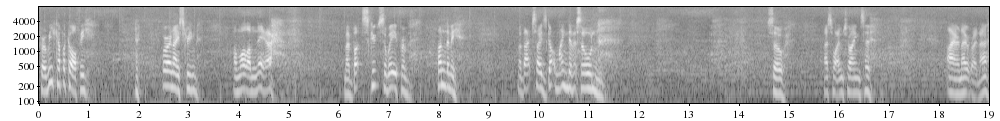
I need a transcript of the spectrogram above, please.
for a wee cup of coffee or an ice cream, and while I'm there, my butt scoots away from under me. My backside's got a mind of its own. So that's what I'm trying to iron out right now.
